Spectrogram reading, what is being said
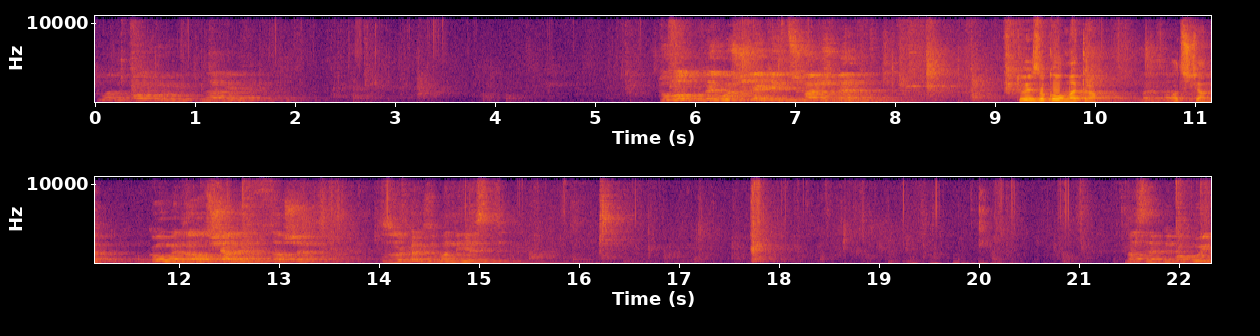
Tu mamy pokój, nawiew. Tu odległości jakie trzymaliśmy? Tu jest około metra Metra. od ściany. Około metra od ściany zawsze zlokalizowany jest. Następny pokój.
